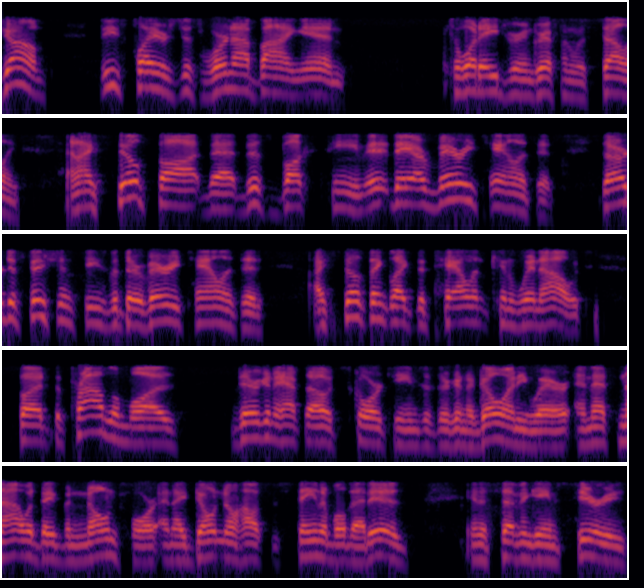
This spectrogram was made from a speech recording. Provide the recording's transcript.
jump, these players just were not buying in to what Adrian Griffin was selling. And I still thought that this Bucks team, it, they are very talented. There are deficiencies, but they're very talented. I still think like the talent can win out, but the problem was they're going to have to outscore teams if they're going to go anywhere, and that's not what they've been known for. And I don't know how sustainable that is in a seven-game series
